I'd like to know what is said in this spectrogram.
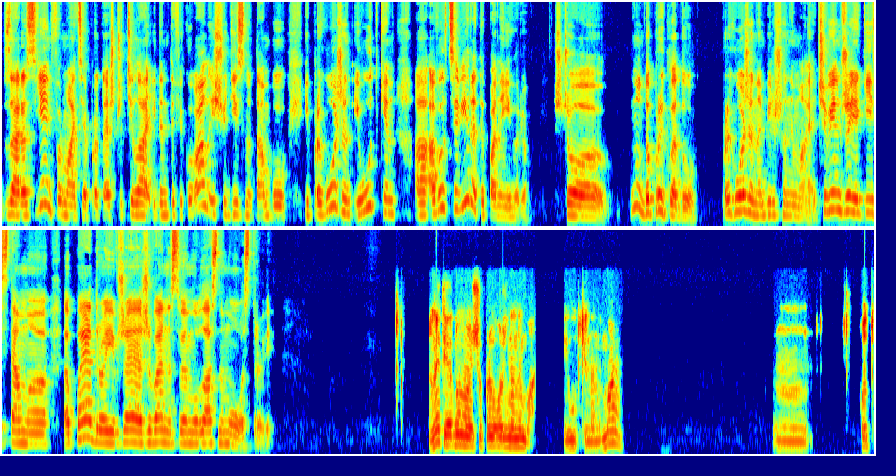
Зараз є інформація про те, що тіла ідентифікували, і що дійсно там був і Пригожин, і Уткін. А, ви в це вірите, пане Ігорю? Що, ну, до прикладу, Пригожина більше немає. Чи він вже якийсь там е, е, Педро і вже живе на своєму власному острові? Знаєте, я думаю, що Пригожина немає. І Уткіна немає. От,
